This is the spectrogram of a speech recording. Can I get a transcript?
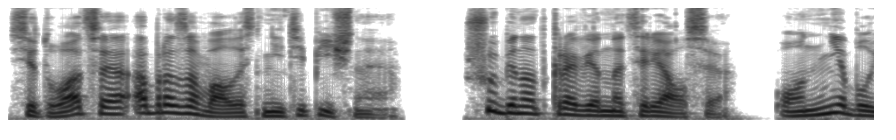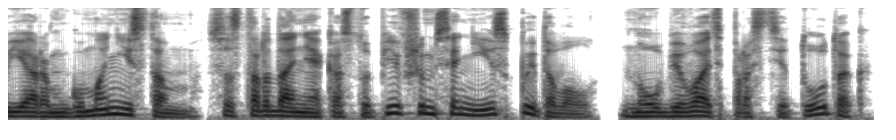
Ситуация образовалась нетипичная. Шубин откровенно терялся. Он не был ярым гуманистом, сострадания к оступившимся не испытывал, но убивать проституток?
